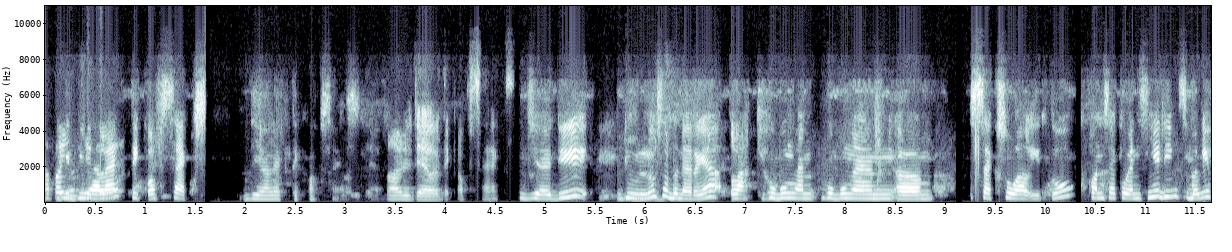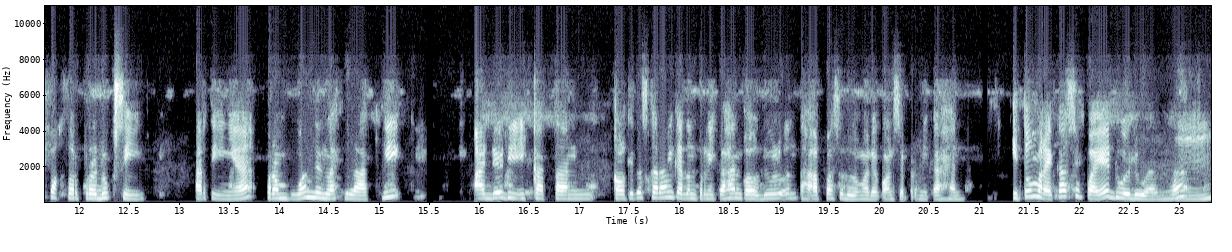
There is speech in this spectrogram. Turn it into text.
Apa The yuk? Dialectic of Sex. Dialectic of sex. Oh, the dialectic of sex. Jadi dulu sebenarnya laki hubungan hubungan em, seksual itu konsekuensinya di sebagai faktor produksi. Artinya perempuan dan laki-laki ada di ikatan kalau kita sekarang ikatan pernikahan kalau dulu entah apa sebelum ada konsep pernikahan. Itu mereka supaya dua-duanya Hmm.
